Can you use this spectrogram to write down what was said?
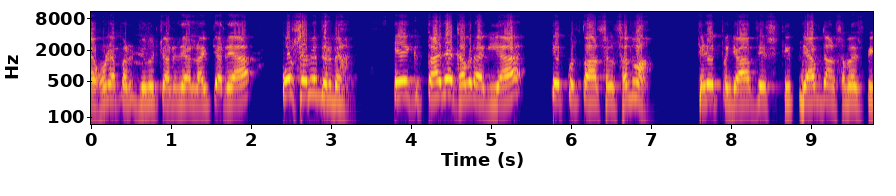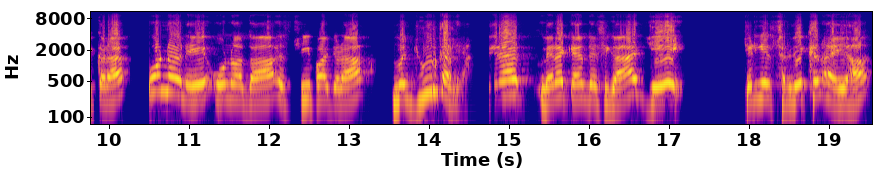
ਹੁਣ ਆਪਾਂ ਜਦੋਂ ਚੱਲ ਰਿਹਾ ਲਾਈਵ ਚੱਲ ਰਿਹਾ, ਉਸ ਸਮੇਂ ਦਰਮਿਆਨ ਇੱਕ ਤਾਜ਼ਾ ਖਬਰ ਆ ਗਈ ਆ ਕਿ ਕੁਲਤਾਰ ਸਿੰਘ ਸੰਧਵਾ, ਜਿਹੜੇ ਪੰਜਾਬ ਦੇ ਪੰਜਾਬ ਵਿਧਾਨ ਸਭਾ ਦੇ ਸਪੀਕਰ ਆ, ਉਹਨਾਂ ਨੇ ਉਹਨਾਂ ਦਾ ਅਸਤੀਫਾ ਜਿਹੜਾ ਮਨਜ਼ੂਰ ਕਰ ਲਿਆ। ਮੇਰਾ ਮੇਰਾ ਕਹਿਣ ਦਾ ਸੀਗਾ, ਜੇ ਜਿਹੜੀਆਂ ਸਰਵੇਖਣ ਆਏ ਆ,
